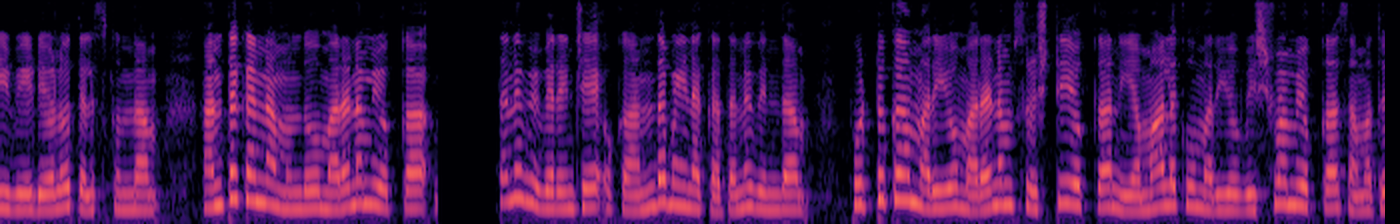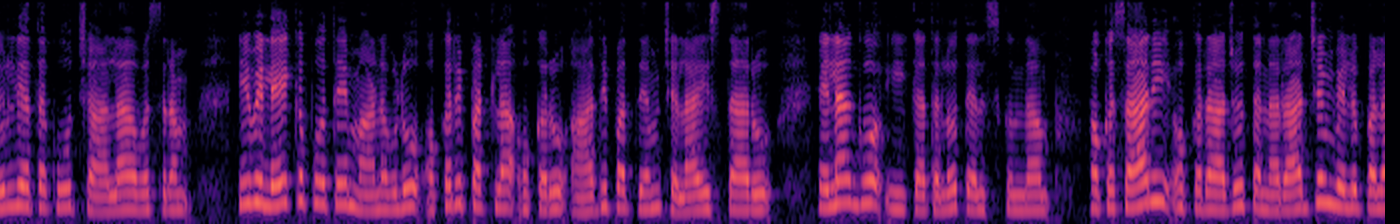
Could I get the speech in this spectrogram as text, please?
ఈ వీడియోలో తెలుసుకుందాం. అంతకన్నా ముందు మరణం యొక్క కథను వివరించే ఒక అందమైన కథను విందాం. పుట్టుక మరియు మరణం సృష్టి యొక్క నియమాలకు మరియు విశ్వం యొక్క సమతుల్యతకు చాలా అవసరం. ఇవి లేకపోతే మానవులు ఒకరి పట్ల ఒకరు ఆధిపత్యం చెలాయిస్తారు. ఎలాగో ఈ కథలో తెలుసుకుందాం. ఒకసారి ఒక రాజు తన రాజ్యం వెలుపల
